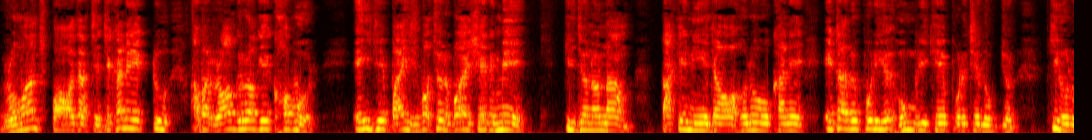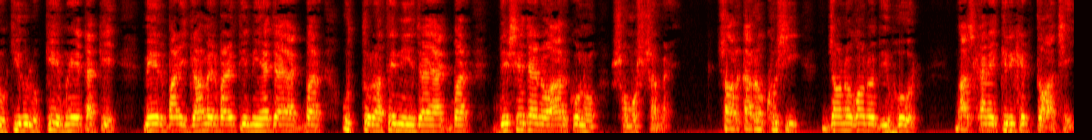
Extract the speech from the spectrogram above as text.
রোমাঞ্চ পাওয়া যাচ্ছে, যেখানে একটু আবার রগ রগে খবর, এই যে বাইশ বছর বয়সের মেয়ে, কি যেন নাম, তাকে নিয়ে যাওয়া হলো ওখানে, এটার উপরই হুমড়ি খেয়ে পড়েছে লোকজন। কি হলো কি হলো, কে মেয়েটাকে? মেয়ের বাড়ি, গ্রামের বাড়িতে নিয়ে যায় একবার, উত্তরাতে নিয়ে যায় একবার, দেশে যেন আর কোনো সমস্যা নাই। সরকারও খুশি জনগণ বিভোর, মাঝখানে ক্রিকেট তো আছেই।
